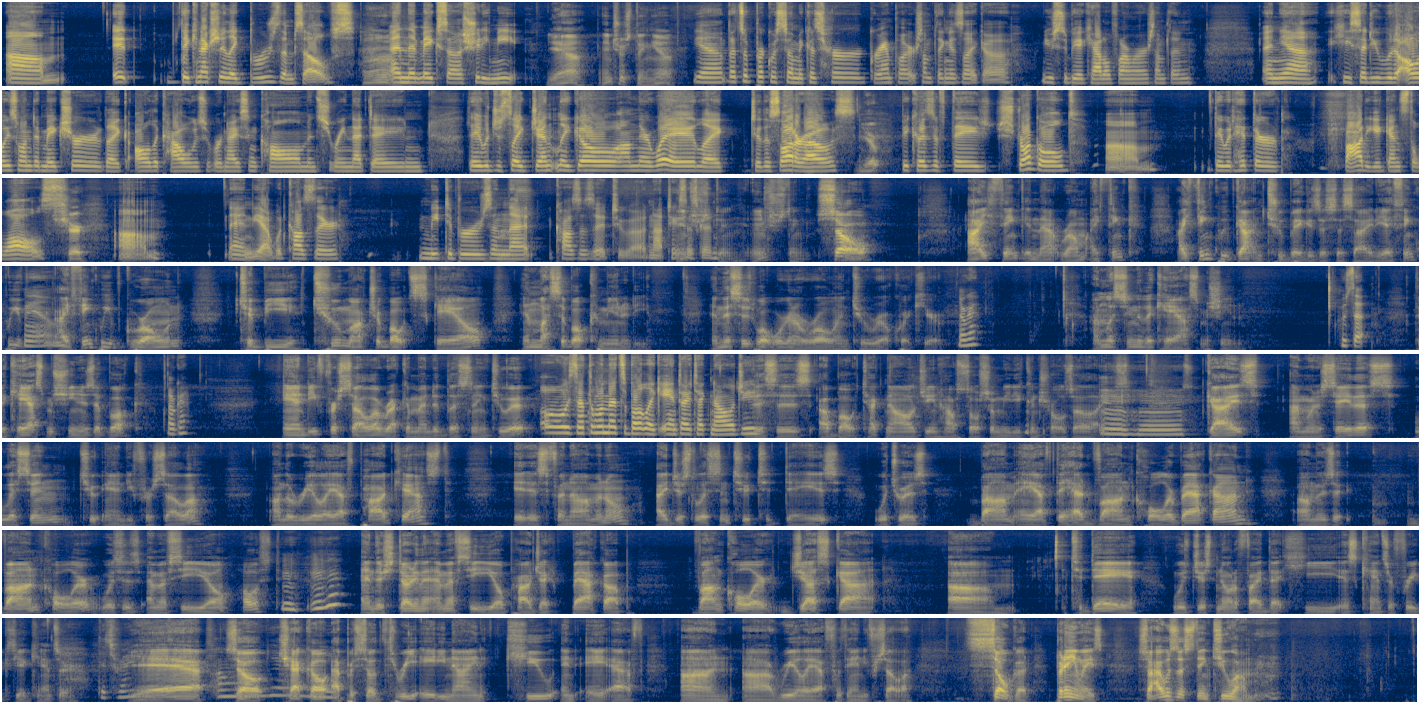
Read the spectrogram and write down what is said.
um, it they can actually like bruise themselves, and it makes uh, shitty meat. Yeah, interesting. Yeah. Yeah, that's what Brooke was telling me because her grandpa or something is like a used to be a cattle farmer or something. And yeah, he said you would always want to make sure like all the cows were nice and calm and serene that day, and they would just like gently go on their way like to the slaughterhouse. Yep. Because if they struggled, um, they would hit their body against the walls, Sure. Um, and yeah, would cause their meat to bruise, and that causes it to uh, not taste as good. Interesting. Interesting. So, I think in that realm, I think I think we've gotten too big as a society. I think we've Yeah. I think we've grown to be too much about scale and less about community. And this is what we're gonna roll into real quick here. Okay, I'm listening to the Chaos Machine. who's that? The Chaos Machine is a book. Okay. Andy Frisella recommended listening to it. Oh, is that the one that's about like anti-technology? This is about technology and how social media controls our lives. Guys, I'm going to say this. Listen to Andy Frisella on the Real AF podcast. It is phenomenal. I just listened to today's, which was Bomb AF. They had Von Kohler back on. Um, there's a Von Kohler was his MFCEO host, and they're starting the MFCEO project back up. Von Kohler just got um, today was just notified that he is cancer free because he had cancer. That's right. Yeah. so Oh, check out episode 389 Q and AF on uh, Real AF with Andy Frisella. So good. But anyways, so I was listening to um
